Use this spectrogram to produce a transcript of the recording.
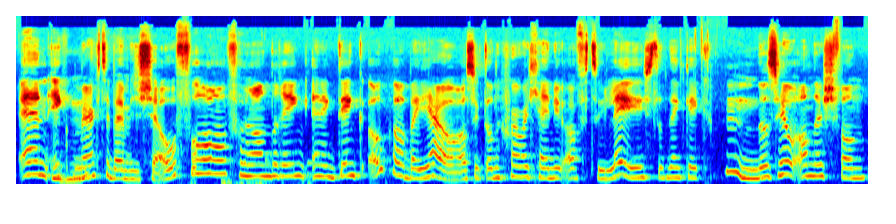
En ik Mhm. merkte bij mezelf vooral een verandering. En ik denk ook wel bij jou. Als ik dan hoor wat jij nu af en toe leest, dan denk ik... Hmm, dat is heel anders van,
